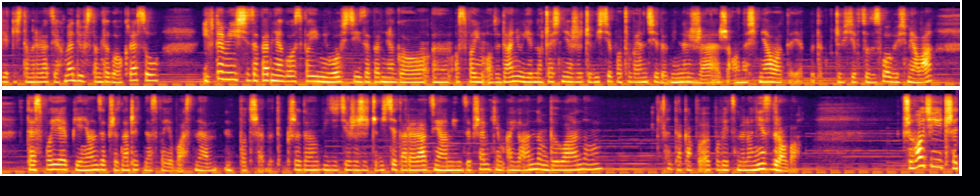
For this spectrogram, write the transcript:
w jakichś tam relacjach mediów z tamtego okresu. I w tym liście zapewnia go o swojej miłości i zapewnia go o swoim oddaniu, jednocześnie rzeczywiście poczuwając się do winy, że, że ona śmiała, te jakby tak oczywiście w cudzysłowie śmiała, te swoje pieniądze przeznaczyć na swoje własne mm, potrzeby. Także no, widzicie, że rzeczywiście ta relacja między Przemkiem a Joanną była no, taka powiedzmy no, niezdrowa. Przychodzi 3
